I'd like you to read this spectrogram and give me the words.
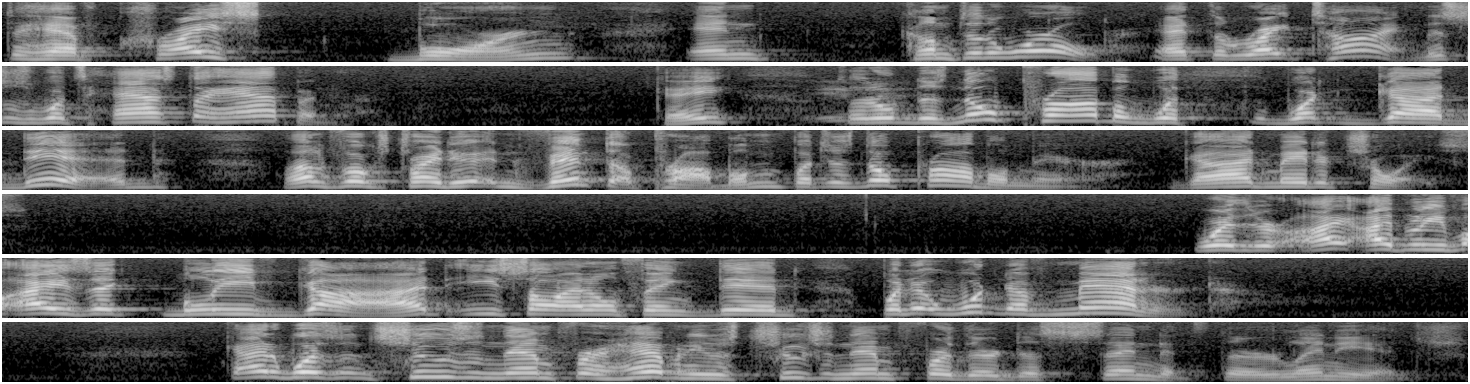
to have Christ born and come to the world at the right time. This is what has to happen. Okay? Amen. So there's no problem with what God did. A lot of folks try to invent a problem, but there's no problem there. God made a choice. Whether I, I believe Isaac believed God, Esau I don't think did, but it wouldn't have mattered. God wasn't choosing them for heaven, He was choosing them for their descendants, their lineage.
